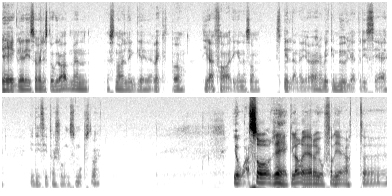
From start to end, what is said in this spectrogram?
regler i så veldig stor grad, men snarere legger vekt på de erfaringene som spillerne gjør, og hvilke muligheter de ser i de situasjonene som oppstår? Jo, altså regler er det jo fordi at uh,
